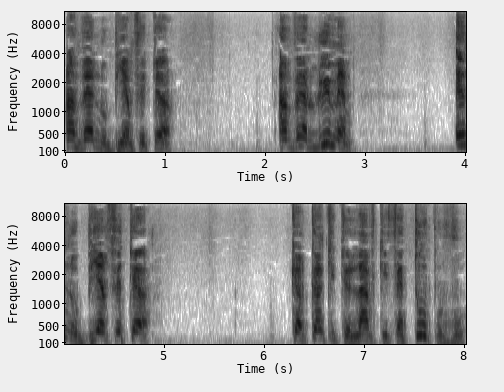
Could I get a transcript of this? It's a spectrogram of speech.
envers nos bienfaiteurs, envers lui-même et nos bienfaiteurs. Quelqu'un qui te lave, qui fait tout pour vous.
